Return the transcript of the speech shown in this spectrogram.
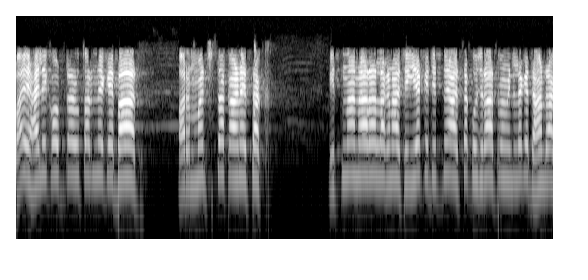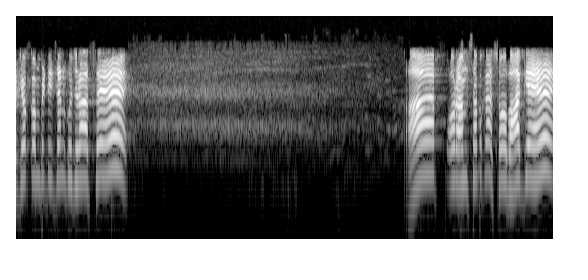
भाई, हेलीकॉप्टर उतरने के बाद और मंच तक आने तक इतना नारा लगना चाहिए कि जितने आज तक गुजरात में मिलने के ध्यान रखियो कंपटीशन गुजरात से है। आप और हम सबका सौभाग्य है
